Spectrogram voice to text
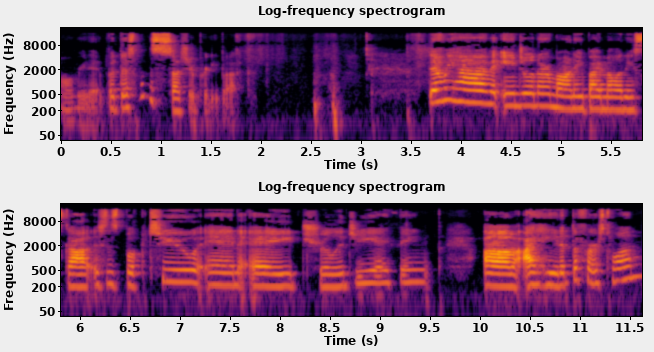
I'll read it. But this one's such a pretty book. Then we have Angel and Armani by Melanie Scott. This is book two in a trilogy, I think. Um, I hated the first one,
